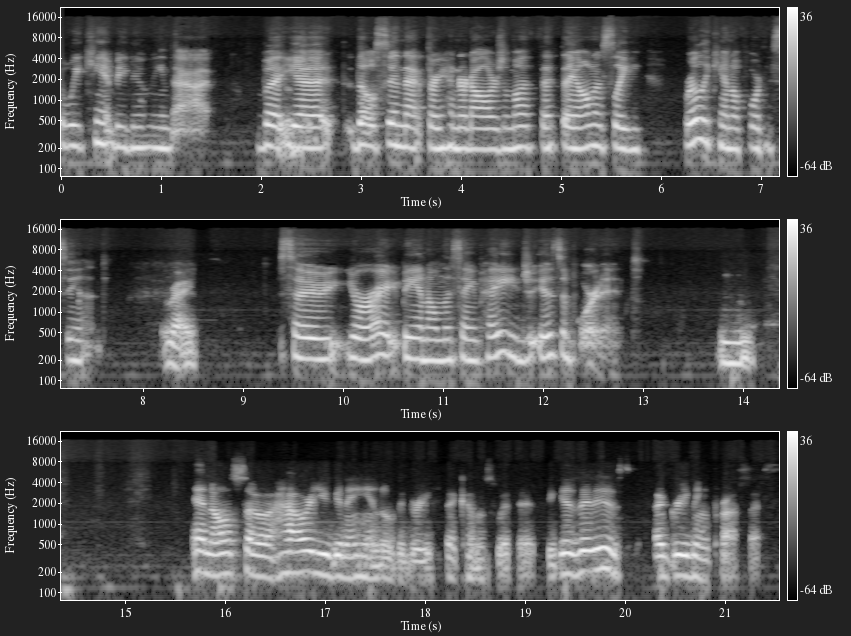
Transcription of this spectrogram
we can't be doing that. But yet they'll send that three hundred dollars a month that they honestly really can't afford to send. Right. So you're right, being on the same page is important. hmm And also, how are you going to handle the grief that comes with it? Because it is a grieving process.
